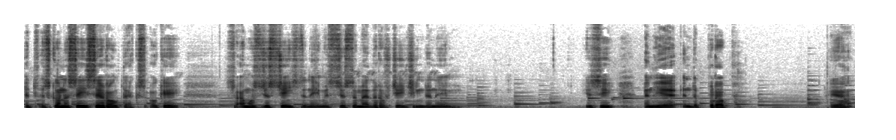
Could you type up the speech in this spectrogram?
It, it's gonna say zero text, okay? So I must just change the name. It's just a matter of changing the name. You see? And here in the prop yeah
